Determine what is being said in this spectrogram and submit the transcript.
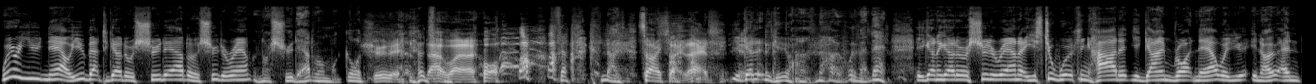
Where are you now? Are you about to go to a shootout or a shoot around? No, shootout. Oh my god. Shoot it. no, wait. no, sorry. say that. You get it. Oh, no, what about that? Are you going to go to a shoot around? Are you still working hard at your game right now? When you, you know, and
